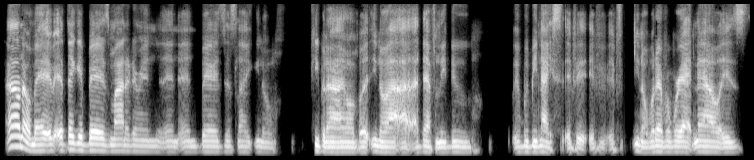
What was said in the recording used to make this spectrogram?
I don't know, man. I, I think it bears monitoring and and bears just like you know keep an eye on. But you know, I, I definitely do. It would be nice if it, if if you know whatever we're at now is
